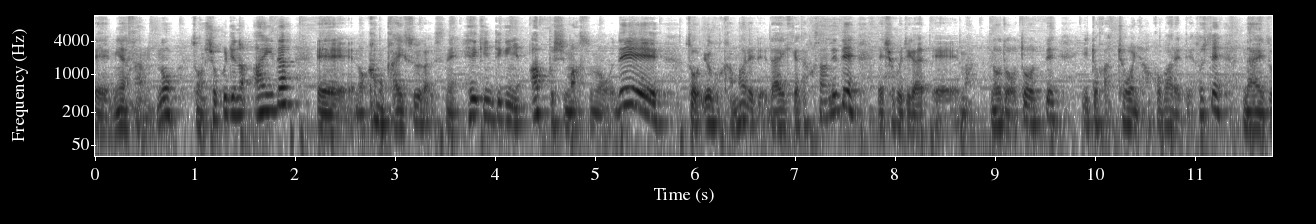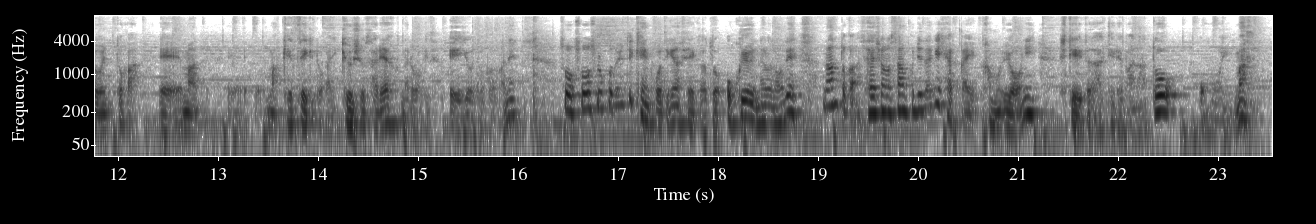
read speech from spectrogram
えー、皆さんのその食事の間、えー、の噛む回数がですね、平均的にアップしますので、そう、よく噛まれて、唾液がたくさん出て、え食事が、えまあ、喉を通って胃とか腸に運ばれて、そして内臓とか、えまあ、えまあ、血液とかに吸収されやすくなるわけです。栄養とかがね。そう、そうすることによって健康的な生活を送れるようになるので、なんとか最初の3口だけ100回噛むようにしていただければなと思います。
